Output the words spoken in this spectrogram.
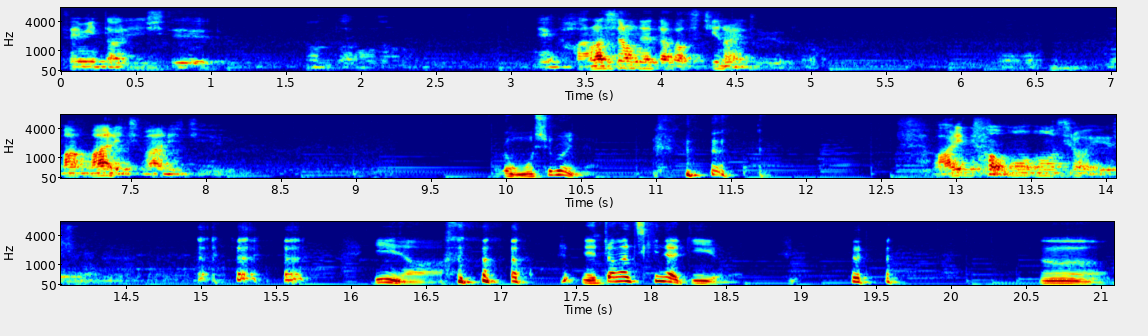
てみたりして、なんだろうな。ね、話のネタが尽きないというか、ま、毎日毎日。これ面白いね。割と面白いですね。いいな。ネタが尽きないっていいよね。うん。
